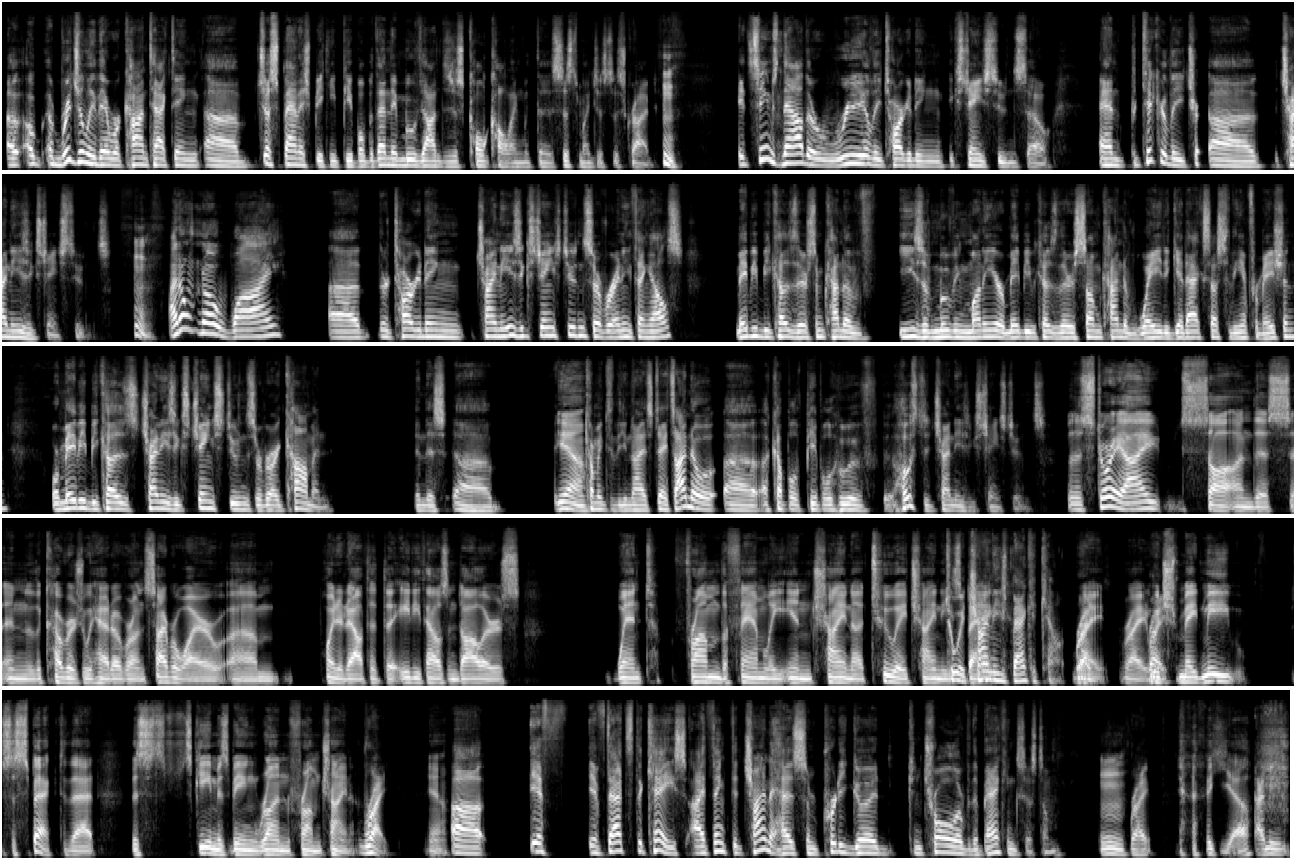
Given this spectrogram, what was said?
Uh, uh, originally, they were contacting uh, just Spanish speaking people, but then they moved on to just cold calling with the system I just described. Hmm. It seems now they're really targeting exchange students, though, and particularly uh, Chinese exchange students. Hmm. I don't know why uh, they're targeting Chinese exchange students over anything else. Maybe because there's some kind of ease of moving money, or maybe because there's some kind of way to get access to the information, or maybe because Chinese exchange students are very common in this uh, Yeah. coming to the United States. I know uh, a couple of people who have hosted Chinese exchange students. The story I saw on this and the coverage we had over on CyberWire um, pointed out that the eighty thousand dollars went from the family in China to a Chinese to a bank. Chinese bank account. right, right, Right. which made me suspect that this scheme is being run from China. Right. Yeah. Uh, if if that's the case, I think that China has some pretty good control over the banking system. Mm. Right. yeah, I mean,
